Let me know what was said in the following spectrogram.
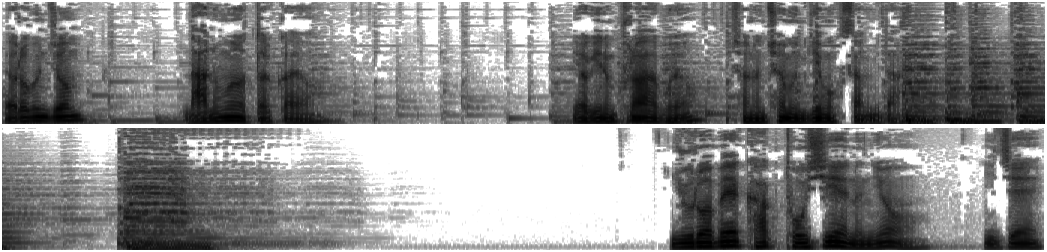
여러분 좀 나누면 어떨까요? 여기는 프라하고요. 저는 최문기 목사입니다. 유럽의 각 도시에는요, 이제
